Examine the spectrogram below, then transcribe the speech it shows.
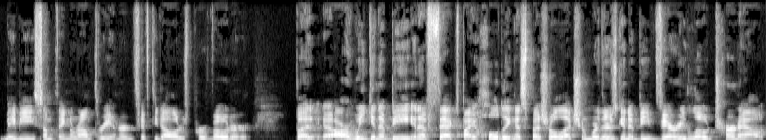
maybe something around three hundred and fifty dollars per voter. But are we going to be in effect by holding a special election where there's going to be very low turnout?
